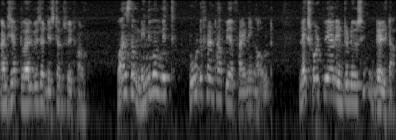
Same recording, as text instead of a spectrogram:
and here 12 is a distance we found. Once the minimum with two different half we are finding out. Next what we are introducing? Delta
